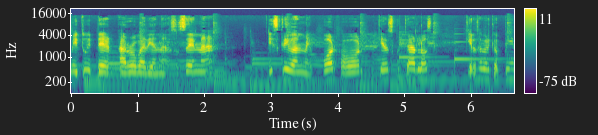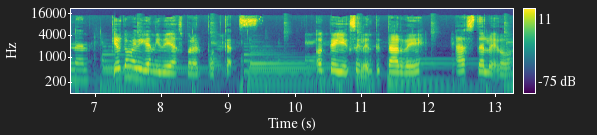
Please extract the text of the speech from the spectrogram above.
Mi Twitter, arroba Diana Azucena. Escríbanme, por favor. Quiero escucharlos. Quiero saber qué opinan. Quiero que me digan ideas para el podcast. Ok, excelente tarde. Hasta luego.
